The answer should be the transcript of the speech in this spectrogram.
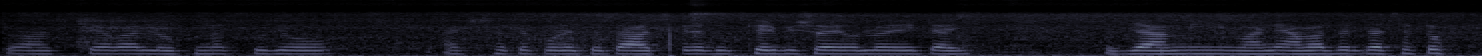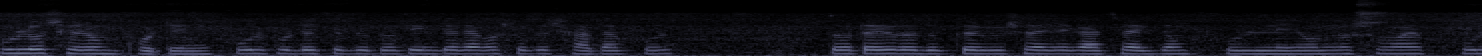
তো আজকে আবার লোকনাথ পুজো একসাথে পড়েছে। তো আজকের দুঃখের বিষয় হলো এটাই যে আমি মানে আমাদের কাছে একটা ফুলও সেরম ফোটেনি। ফুল ফুটেছে দুটো, তিনটে, দেখো শুধু সাদা ফুল। তো ওটাই হলো দুঃখের বিষয় যে গাছে একদম ফুল নেই। অন্য সময় ফুল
